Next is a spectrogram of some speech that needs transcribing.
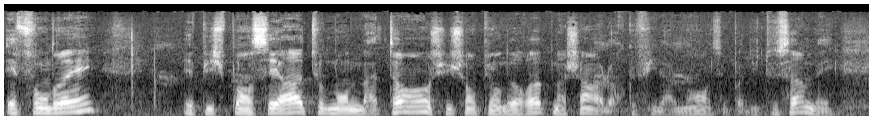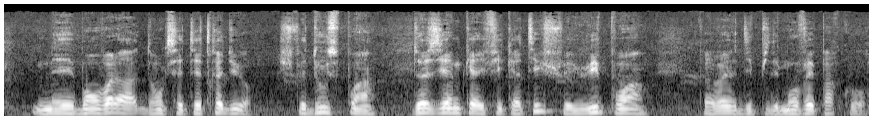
effondré. Et puis je pensais, ah, tout le monde m'attend, je suis champion d'Europe, machin, alors que finalement, c'est pas du tout ça. Mais, mais bon, voilà, donc c'était très dur. Je fais 12 points. Deuxième qualificatif, je fais 8 points. Depuis des mauvais parcours.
